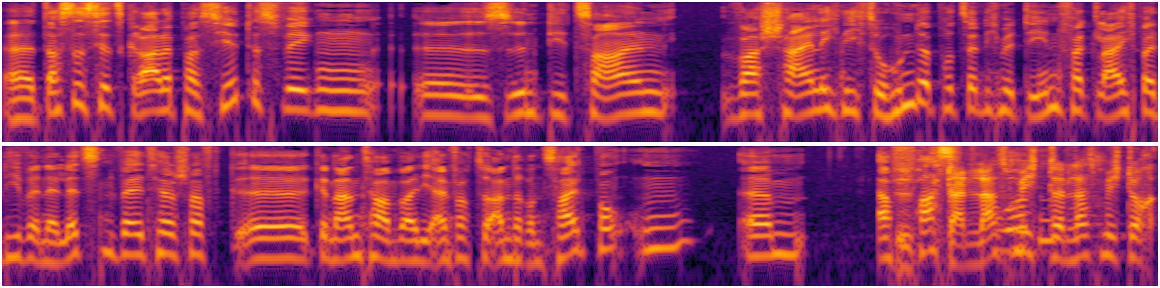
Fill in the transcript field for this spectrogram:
Äh, das ist jetzt gerade passiert, deswegen äh, sind die Zahlen wahrscheinlich nicht so hundertprozentig mit denen vergleichbar, die wir in der letzten Weltherrschaft äh, genannt haben, weil die einfach zu anderen Zeitpunkten ähm, erfasst dann lass mich, dann lass mich doch,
